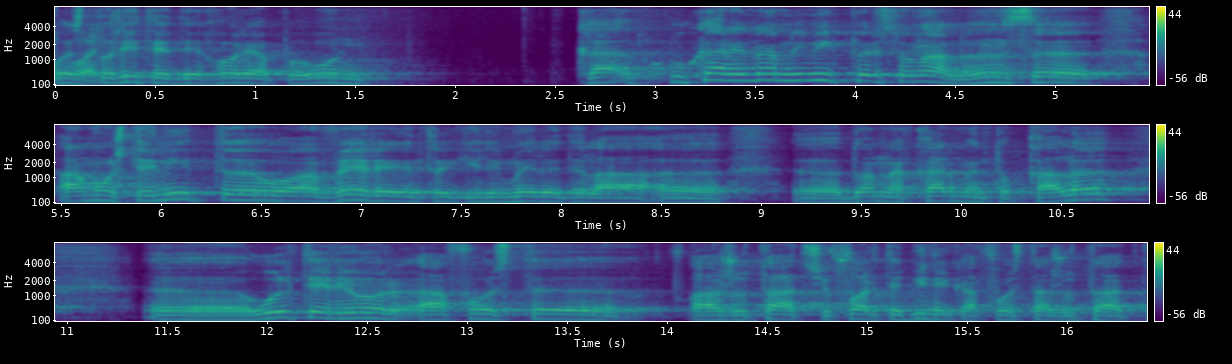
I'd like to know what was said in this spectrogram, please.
păstorite de Horea Păun, ca, cu care n-am nimic personal, însă am moștenit o avere, între ghilimele, de la uh, uh, doamna Carmen Tocală, uh, Uh, ulterior a fost uh, ajutat și foarte bine că a fost ajutat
